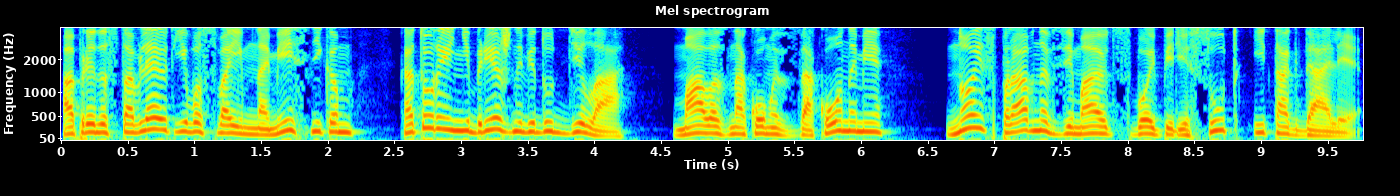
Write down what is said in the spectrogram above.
а предоставляют его своим наместникам, которые небрежно ведут дела, мало знакомы с законами, но исправно взимают свой пересуд и так далее.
